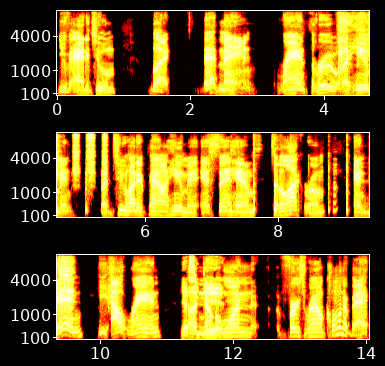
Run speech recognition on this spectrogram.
you've added to him. But that man ran through a human, a 200 pound human, and sent him to the locker room. And then he outran yes, a he number did. one first round cornerback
